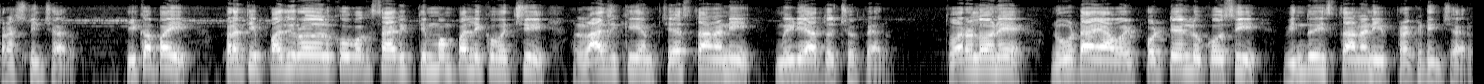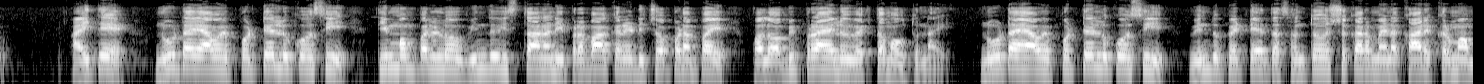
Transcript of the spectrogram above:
ప్రశ్నించారు. ఇకపై ప్రతి పది రోజులకు ఒకసారి తిమ్మంపల్లికి వచ్చి రాజకీయం చేస్తానని మీడియాతో చెప్పారు. త్వరలోనే నూట యాభై పొట్టేళ్ళు కోసి విందు ఇస్తానని ప్రకటించారు. అయితే నూట యాభై పొట్టేళ్ళు కోసి తిమ్మంపల్లిలో విందు ఇస్తానని ప్రభాకర్ రెడ్డి చెప్పడంపై పలు అభిప్రాయాలు వ్యక్తమవుతున్నాయి. నూట యాభై పొట్టేళ్ళు కోసి విందు పెట్టేంత సంతోషకరమైన కార్యక్రమం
